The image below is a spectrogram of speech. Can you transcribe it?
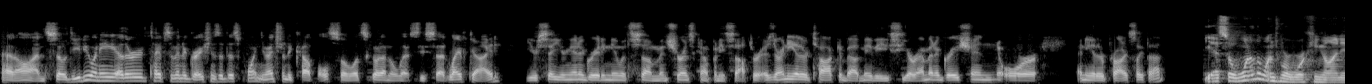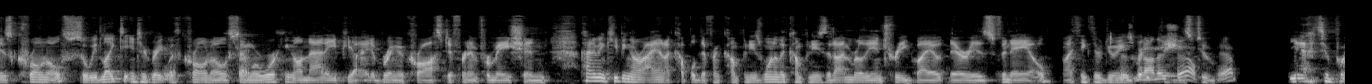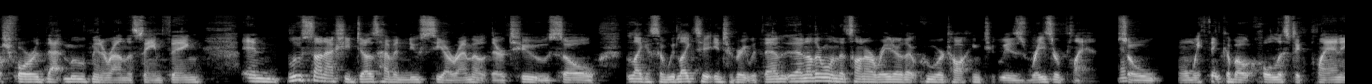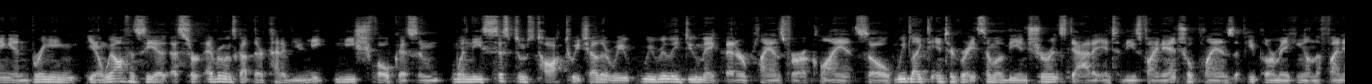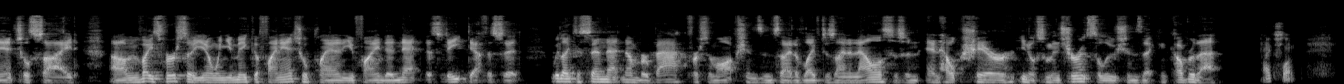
head on. So, do you do any other types of integrations at this point? You mentioned a couple, so let's go down the list. You said LifeGuide. You say you're integrating in with some insurance company software. Is there any other talk about maybe CRM integration or any other products like that? Yeah, so one of the ones we're working on is Kronos. So we'd like to integrate with Kronos, and we're working on that API to bring across different information. Kind of been keeping our eye on a couple different companies. One of the companies that I'm really intrigued by out there is Finaeo. I think they're doing great things show. to yep. Yeah, to push forward that movement around the same thing. And Blue Sun actually does have a new CRM out there too. So, like I said, we'd like to integrate with them. Another one that's on our radar that who we're talking to is Razor Plan. So when we think about holistic planning and bringing, you know, we often see a, a certain, everyone's got their kind of unique niche focus. And when these systems talk to each other, we, we really do make better plans for our clients. So we'd like to integrate some of the insurance data into these financial plans that people are making on the financial side. Um, and vice versa, you know, when you make a financial plan and you find a net estate deficit, we'd like to send that number back for some options inside of life design analysis and, and help share, you know, some insurance solutions that can cover that. Excellent.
